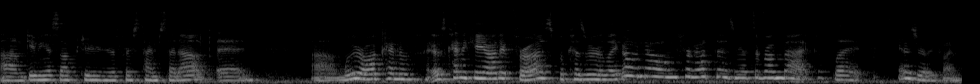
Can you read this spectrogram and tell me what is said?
um, giving us the opportunity the first time set up, and um, we were all kind of it was kind of chaotic for us because we were like, oh no, we forgot this, we have to run back. But it was really fun.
